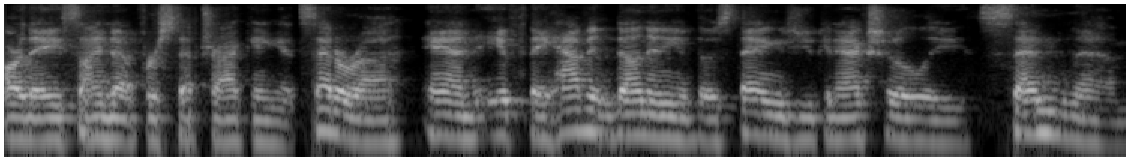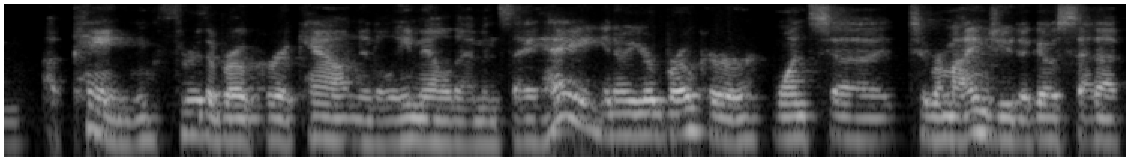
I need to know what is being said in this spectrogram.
are they signed up for step tracking, et cetera. And if they haven't done any of those things, you can actually send them a ping through the broker account and it'll email them and say, hey, you know, your broker wants uh, to remind you to go set up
